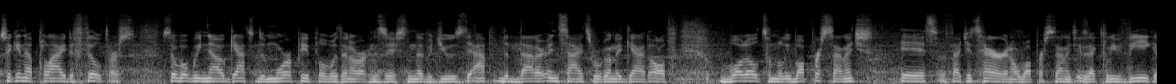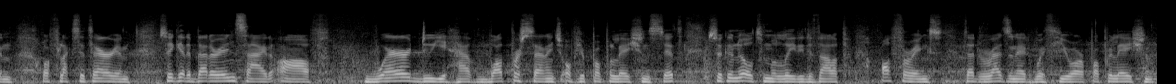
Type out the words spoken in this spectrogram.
So you can apply the filters. So what we now get, the more people within our organization that would use the app, the better insights we're going to get of what ultimately, what percentage is vegetarian or what percentage is actually vegan or flexitarian. So you get a better insight of where do you have what percentage of your population sit, so you can ultimately develop offerings that resonate with your population.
